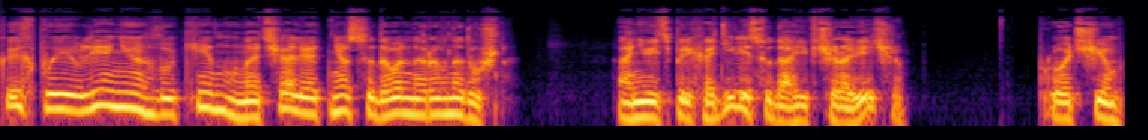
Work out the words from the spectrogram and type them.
к их появлению Лукин вначале отнесся довольно равнодушно. Они ведь приходили сюда и вчера вечером. Впрочем,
